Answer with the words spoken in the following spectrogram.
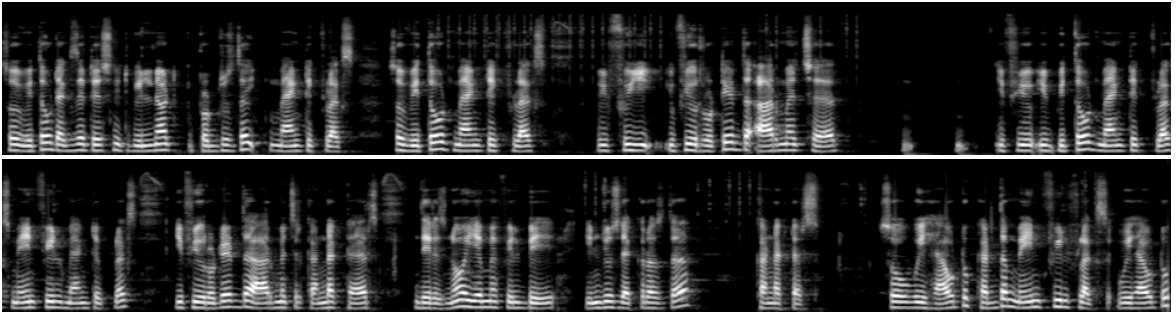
So without excitation, it will not produce the magnetic flux. So without magnetic flux, if we if you rotate the armature, if you if without magnetic flux, main field magnetic flux, if you rotate the armature conductors, there is no EMF will be induced across the conductors. So we have to cut the main field flux. We have to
